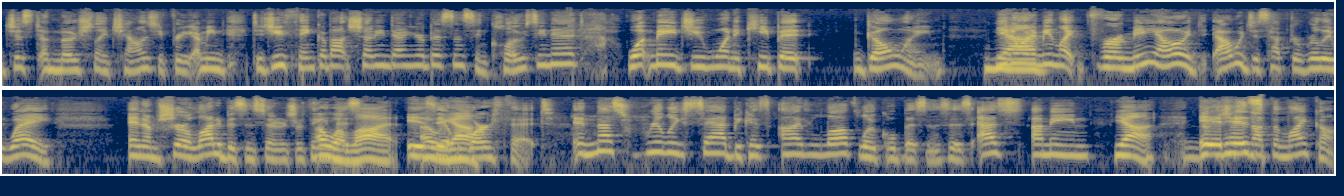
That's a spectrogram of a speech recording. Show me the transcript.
just emotionally challenging for you. I mean, did you think about shutting down your business and closing it? What made you want to keep it going? You Yeah. know what I mean? Like for me, I would I would just have to really weigh. And I'm sure a lot of business owners are thinking, Oh, a this, lot. Is Oh, it yeah. worth it? And that's really sad because I love local businesses. As I mean, Yeah, there's it just has. nothing like them.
